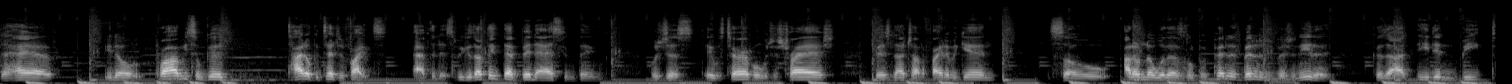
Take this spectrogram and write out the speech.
to have, you know, probably some good title contention fights after this because I think that Ben Askren thing was just it was terrible, which is trash. Ben's not trying to fight him again, so I don't know whether that's going to put Ben in the division either because he didn't beat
